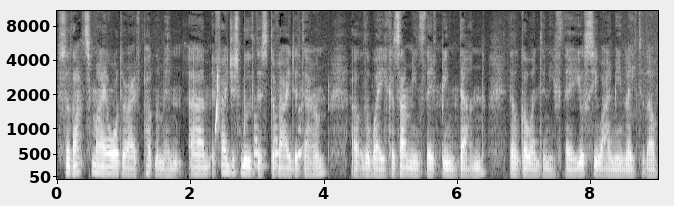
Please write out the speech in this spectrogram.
So that's my order. I've put them in. Um, if I just move this divider down out of the way because that means they've been done they'll go underneath there. You'll see what I mean later though.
